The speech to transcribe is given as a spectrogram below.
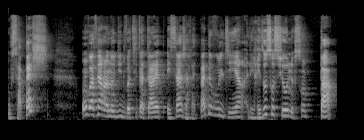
où ça pêche, on va faire un audit de votre site internet et ça, j'arrête pas de vous le dire, les réseaux sociaux ne sont pas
